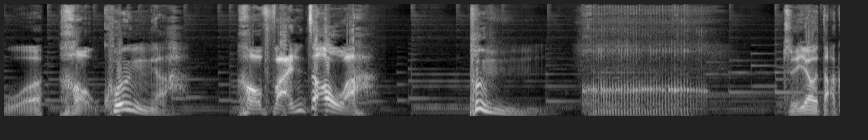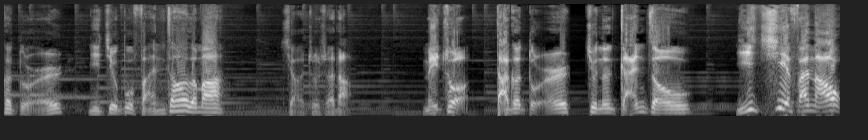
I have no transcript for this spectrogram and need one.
我好困啊，好烦躁啊！砰！只要打个盹儿，你就不烦躁了吗？小猪说道。没错，打个盹儿就能赶走。一切烦恼，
